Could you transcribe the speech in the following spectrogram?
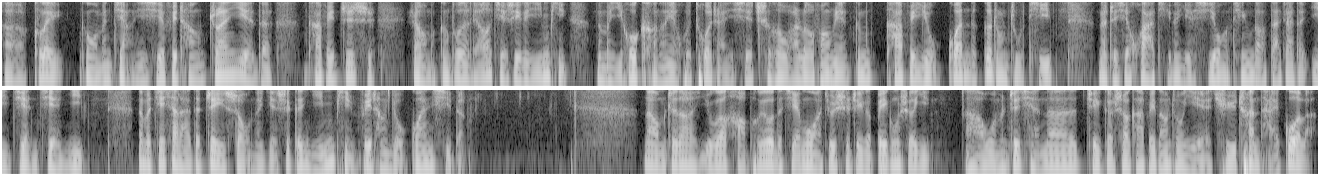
呃，Clay 跟我们讲一些非常专业的咖啡知识，让我们更多的了解这个饮品。那么以后可能也会拓展一些吃喝玩乐方面跟咖啡有关的各种主题。那这些话题呢，也希望听到大家的意见建议。那么接下来的这一首呢，也是跟饮品非常有关系的。那我们知道有个好朋友的节目啊，就是这个杯弓蛇影啊。我们之前呢，这个烧咖啡当中也去串台过了。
